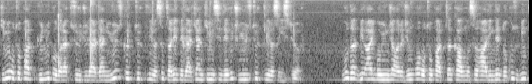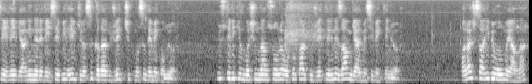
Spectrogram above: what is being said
Kimi otopark günlük olarak sürücülerden 140 Türk Lirası talep ederken kimisi de 300 Türk Lirası istiyor. Bu da bir ay boyunca aracın o otoparkta kalması halinde 9000 TL yani neredeyse bir ev kirası kadar ücret çıkması demek oluyor. Üstelik yılbaşından sonra otopark ücretlerine zam gelmesi bekleniyor. Araç sahibi olmayanlar,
